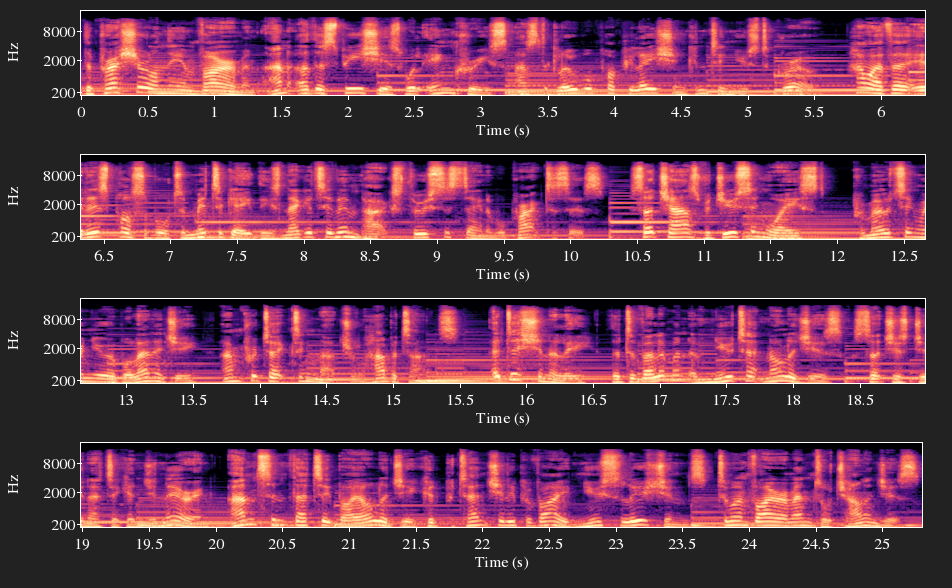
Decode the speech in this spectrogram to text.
The pressure on the environment and other species will increase as the global population continues to grow. However, it is possible to mitigate these negative impacts through sustainable practices, such as reducing waste, promoting renewable energy, and protecting natural habitats. Additionally, the development of new technologies such as genetic engineering and synthetic biology could potentially provide new solutions to environmental challenges.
